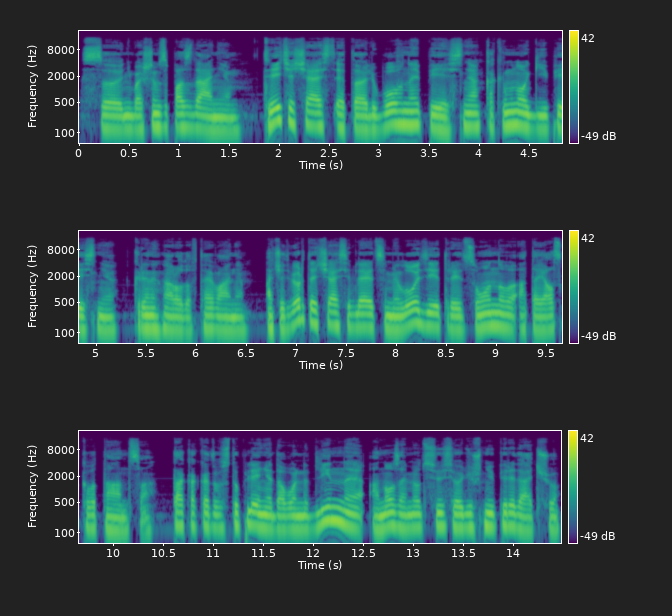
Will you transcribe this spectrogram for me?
с небольшим запозданием. Третья часть — это любовная песня, как и многие песни коренных народов Тайваня. А четвертая часть является мелодией традиционного атаялского танца. Так как это выступление довольно длинное, оно займет всю сегодняшнюю передачу,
